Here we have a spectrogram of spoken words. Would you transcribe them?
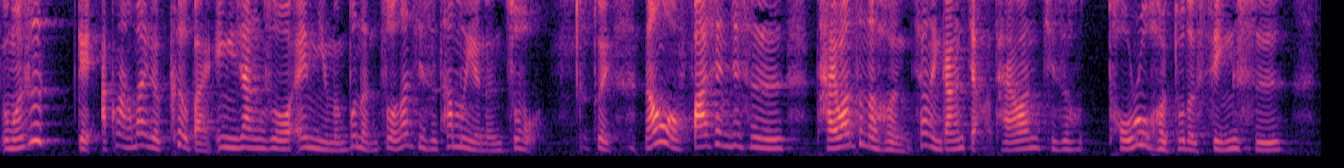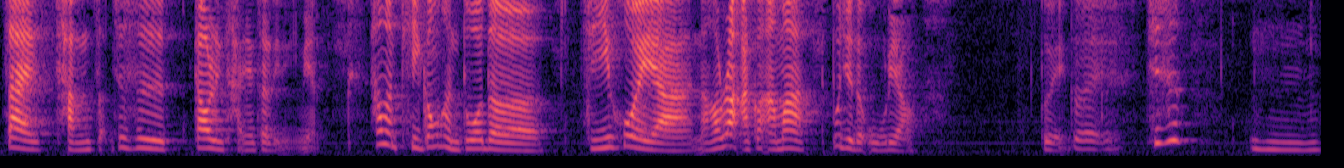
我们是给阿公阿妈一个刻板印象，说，哎，你们不能做，但其实他们也能做。对，然后我发现，其实台湾真的很像你刚刚讲的，台湾其实投入很多的心思在长就是高龄产业这里里面，他们提供很多的。机会啊，然后让阿公阿妈不觉得无聊。对对，其实，嗯，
